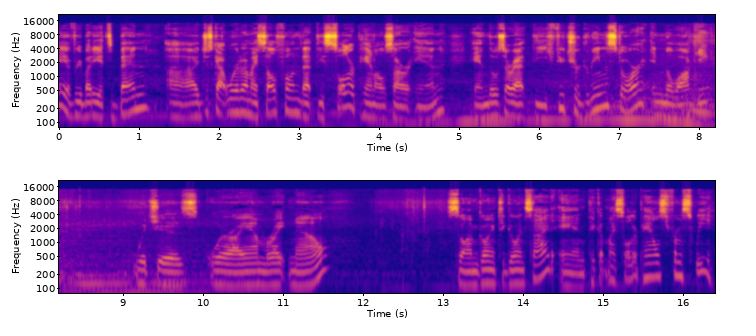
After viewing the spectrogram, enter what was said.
Hey everybody, it's Ben. Uh, I just got word on my cell phone that the solar panels are in, and those are at the Future Green store in Milwaukee, which is where I am right now. So I'm going to go inside and pick up my solar panels from SWE.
